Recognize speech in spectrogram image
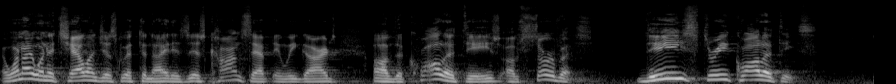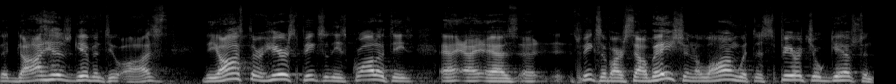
And what I want to challenge us with tonight is this concept in regards of the qualities of service. These three qualities that God has given to us, the author here speaks of these qualities as, uh, speaks of our salvation along with the spiritual gifts and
